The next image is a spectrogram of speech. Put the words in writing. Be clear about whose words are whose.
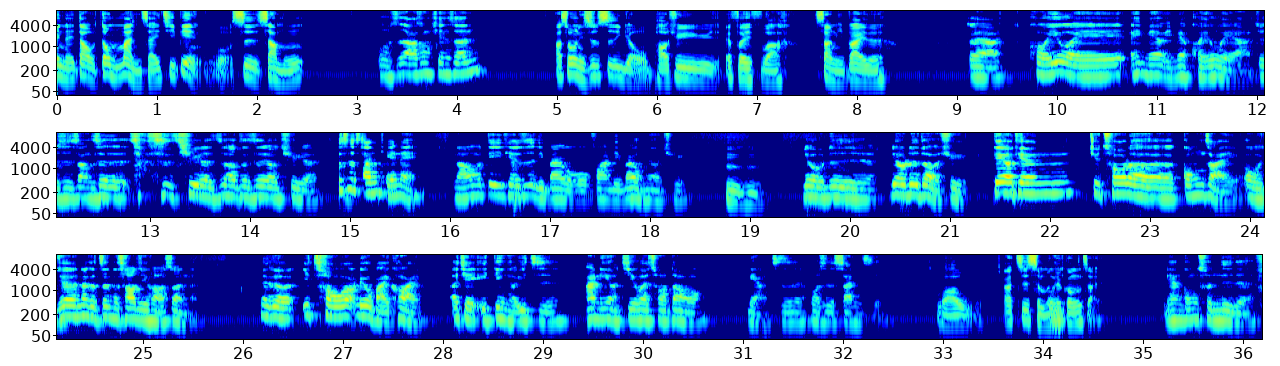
Speaker 1: 欢迎来到动漫宅急便，我是萨姆。
Speaker 2: 我是阿松先生。
Speaker 1: 阿松，你是不是有跑去 FF 啊？上礼拜的。
Speaker 2: 对啊，魁伟，哎，没有，也没有魁伟啊，就是上次 上次去了之后，这次又去了，这是三天呢。然后第一天是礼拜五，我发礼拜五没有去。
Speaker 1: 嗯嗯。
Speaker 2: 六日六日都有去。第二天去抽了公仔，哦，我觉得那个真的超级划算的，那个一抽六百块，而且一定有一只啊，你有机会抽到两只或是三只。
Speaker 1: 哇哦，啊，这什么的公仔？
Speaker 2: 凉宫春日的，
